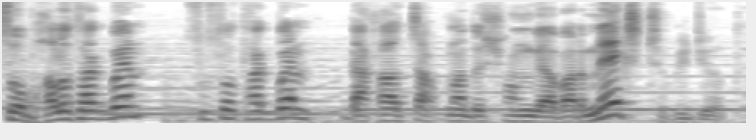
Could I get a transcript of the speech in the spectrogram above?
সো ভালো থাকবেন, সুস্থ থাকবেন, দেখা হচ্ছে আপনাদের সঙ্গে আবার নেক্সট ভিডিওতে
